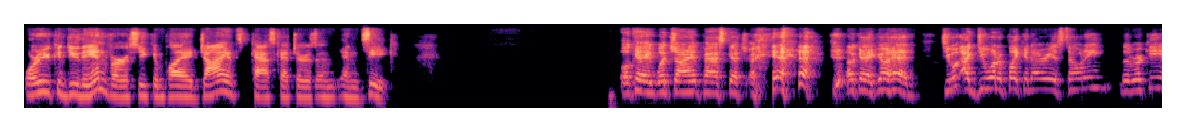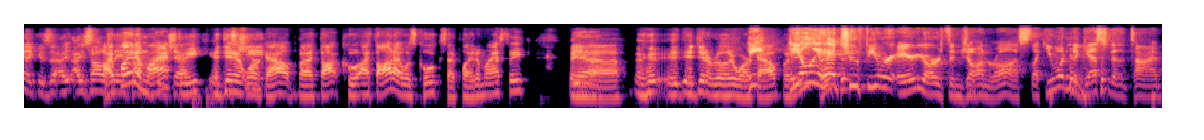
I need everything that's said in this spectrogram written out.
or you can do the inverse. You can play Giants pass catchers and, and Zeke. Okay, what giant pass catcher? okay, go ahead. Do you do you want to play Kadarius Toney, the rookie? Because I, I, saw. I played him last week. It didn't work out, but I thought cool. I thought I was cool because I played him last week. And, yeah, uh, it, it, didn't really work he, out. But he only had two fewer air yards than John Ross. Like you wouldn't have guessed it at the time,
